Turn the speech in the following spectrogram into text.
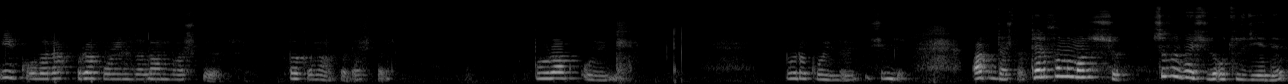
ilk olarak Burak oyundadan başlıyoruz. Bakın arkadaşlar. Burak oyunu. Burak oyunu. Şimdi arkadaşlar telefon numarası şu. 0537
